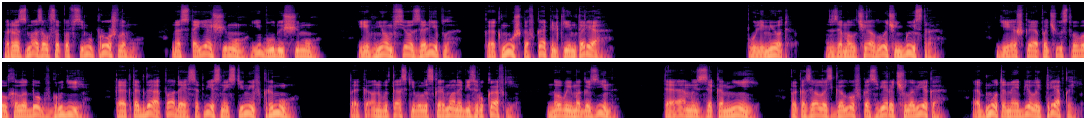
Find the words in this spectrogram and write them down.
размазался по всему прошлому, настоящему и будущему, и в нем все залипло, как мушка в капельке янтаря. Пулемет замолчал очень быстро. Гешка почувствовал холодок в груди, как тогда, падая с отвесной стены в Крыму. Пока он вытаскивал из кармана без рукавки новый магазин, там из-за камней показалась головка звера-человека, обмотанная белой тряпкой.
